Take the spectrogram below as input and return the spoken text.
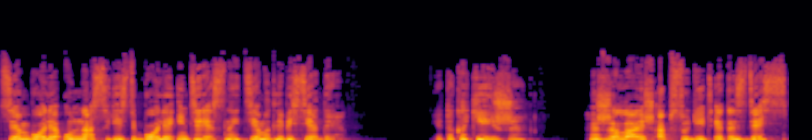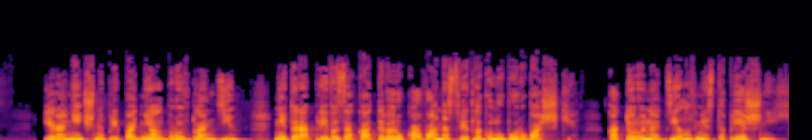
«Тем более у нас есть более интересные темы для беседы». «Это какие же?» «Желаешь обсудить это здесь?» Иронично приподнял бровь блондин, неторопливо закатывая рукава на светло-голубой рубашке, которую надела вместо прежней.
